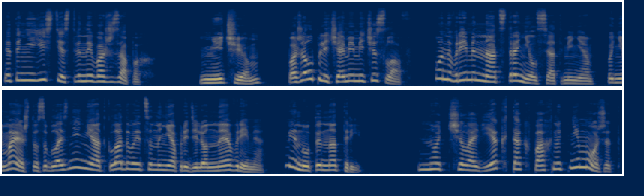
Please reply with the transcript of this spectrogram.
Это не естественный ваш запах. Ничем. Пожал плечами Мечислав. Он временно отстранился от меня, понимая, что соблазнение откладывается на неопределенное время. Минуты на три. «Но человек так пахнуть не может.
